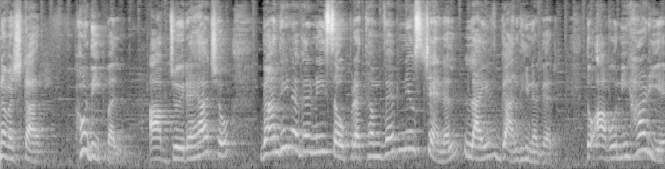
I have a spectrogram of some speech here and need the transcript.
નમસ્કાર. હું દીપલ. આપ જોઈ રહ્યા છો ગાંધીનગરની સૌપ્રથમ web news channel live Gandhinagar. તો આવો નિહાળીએ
